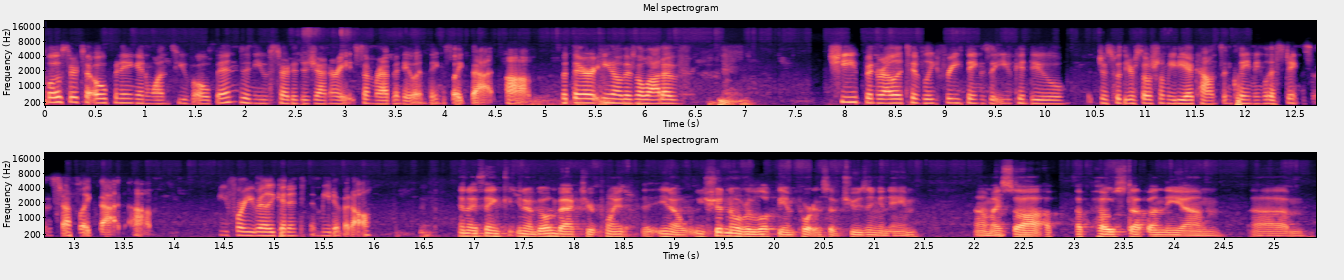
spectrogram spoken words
closer to opening and once you've opened and you've started to generate some revenue and things like that. Um, but there, you know, there's a lot of cheap and relatively free things that you can do just with your social media accounts and claiming listings and stuff like that um, before you really get into the meat of it all. And I think, you know, going back to your point, you know, you shouldn't overlook the importance of choosing a name. Um, I saw a, a post up on the um, um,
